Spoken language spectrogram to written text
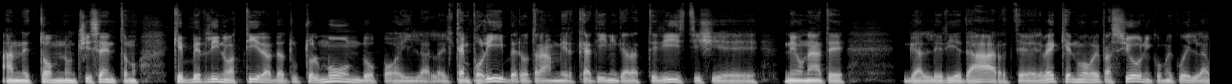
Anna e Tom non ci sentono, che Berlino attira da tutto il mondo, poi il, il tempo libero tra mercatini caratteristici e neonate gallerie d'arte, vecchie e nuove passioni come quella,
